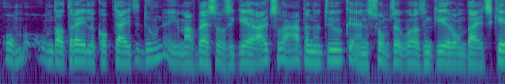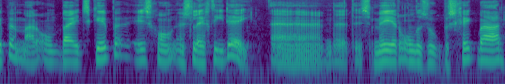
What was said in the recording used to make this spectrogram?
om, om dat redelijk op tijd te doen. En je mag best wel eens een keer uitslapen natuurlijk. En soms ook wel eens een keer ontbijt skippen. Maar ontbijt skippen is gewoon een slecht idee. Er is meer onderzoek beschikbaar.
